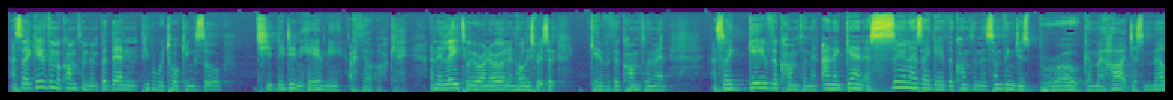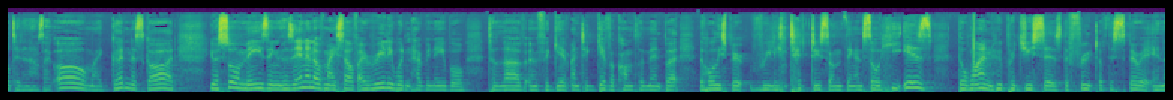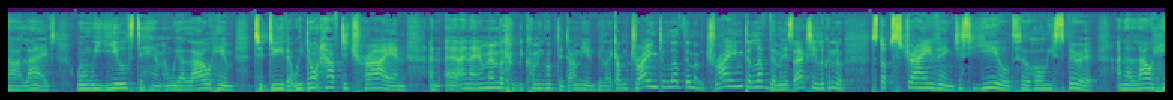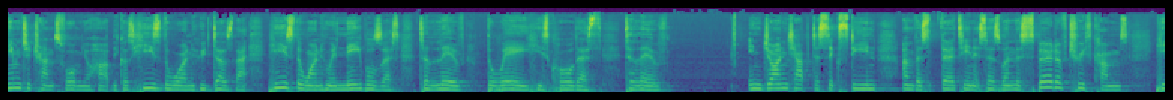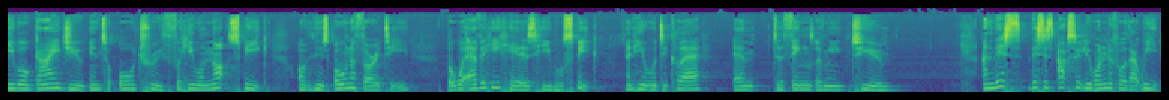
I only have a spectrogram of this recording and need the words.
And so I gave them a compliment, but then people were talking so she, they didn't hear me. I thought, okay. And then later we were on our own, and Holy Spirit said, give the compliment. And so I gave the compliment. And again, as soon as I gave the compliment, something just broke and my heart just melted. And I was like, oh my goodness, God, you're so amazing. Because in and of myself, I really wouldn't have been able to love and forgive and to give a compliment. But the Holy Spirit really did do something. And so He is the one who produces the fruit of the Spirit in our lives, when we yield to Him and we allow Him to do that, we don't have to try. And, and, and I remember coming home to Dami and be like, I'm trying to love them, I'm trying to love them. And it's actually looking to stop striving, just yield to the Holy Spirit and allow Him to transform your heart because He's the one who does that. He's the one who enables us to live the way He's called us to live in John chapter 16 and verse 13, it says, When the Spirit of truth comes, he will guide you into all truth, for he will not speak on his own authority, but whatever he hears, he will speak, and he will declare um, to the things of me to you. And this, this is absolutely wonderful that we,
